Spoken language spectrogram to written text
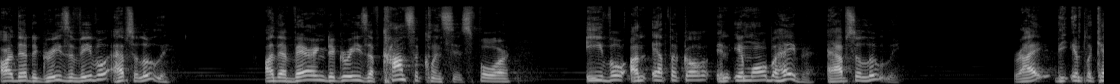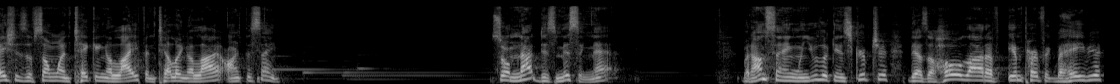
Are there degrees of evil? Absolutely. Are there varying degrees of consequences for evil, unethical, and immoral behavior? Absolutely. Right? The implications of someone taking a life and telling a lie aren't the same. So I'm not dismissing that. But I'm saying when you look in scripture, there's a whole lot of imperfect behavior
